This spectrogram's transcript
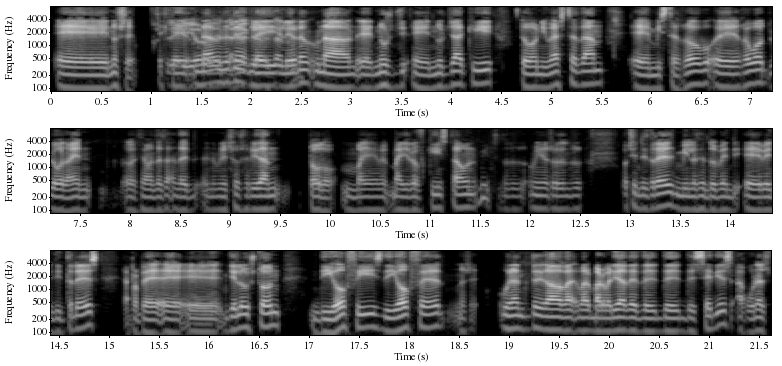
eh, no sé, es que Lady una, eh, Nur- eh, Nurjaki, todo New Amsterdam, eh, Mr. Robo- eh, Robot, luego también, lo decíamos antes, en Sheridan, todo, Mayor of Kingstown, 1983, 1923, la propia Yellowstone, The Office, The Offer, no sé, una barbaridad de, de- de- de series, algunas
